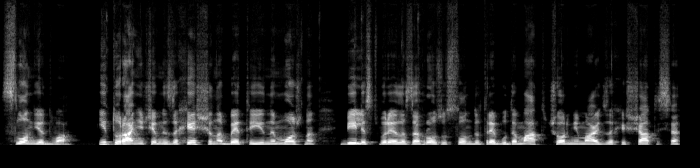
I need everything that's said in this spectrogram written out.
слон є 2. І тура нічим не захищена, бити її не можна. Білі створили загрозу, слон d3 буде мат, чорні мають захищатися,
